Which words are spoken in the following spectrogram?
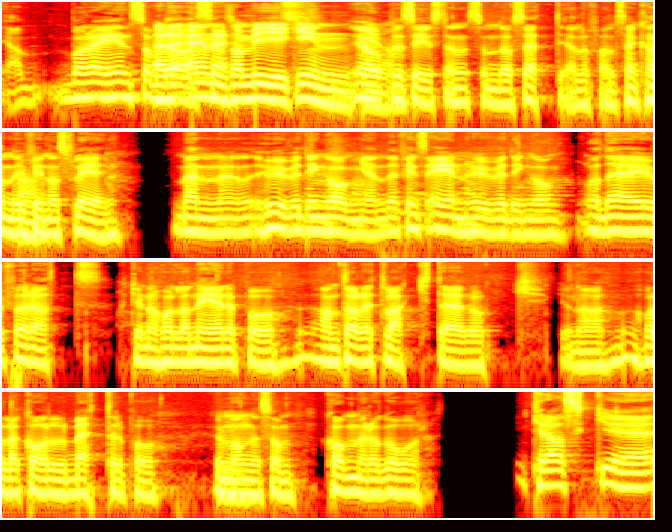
Ja, bara en som är du det har en sett. som vi gick in Ja, genom? precis. Den som du har sett i alla fall. Sen kan det ju Ja. finnas fler. Men eh, huvudingången, det finns en huvudingång. Och det är ju för att kunna hålla nere på antalet vakter och kunna hålla koll bättre på hur Mm. många som kommer och går. Krask, eh,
